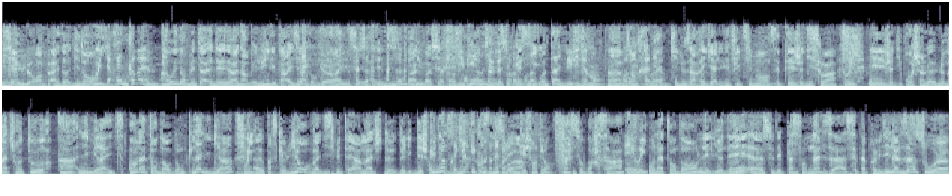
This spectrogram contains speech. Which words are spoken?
Il y a eu l'Europe. Ah, dis donc. Oui, il y a Rennes quand même. Ah oui, non, mais, t'as- des- ah, non, mais lui, il est parisien, donc euh, Rennes, c'est ça fait- n'existe ça pas, fait du- quoi. ça C'est fait du un bien un sûr la. Bretagne. Évidemment. Ah, Heureusement bon, que Rennes qui nous a régalé, effectivement, c'était jeudi soir. Oui. Et jeudi prochain, le, match retour à l'Emirates. En attendant, donc, la Ligue 1, Oui. euh, parce que Lyon va disputer un match de, de Ligue des Champions. Une autre équipe qui est concernée par la Ligue des Champions. Face au Barça. Eh oui. En attendant, les Lyonnais euh, se déplacent en Alsace cet après-midi. L'Alsace où, euh,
